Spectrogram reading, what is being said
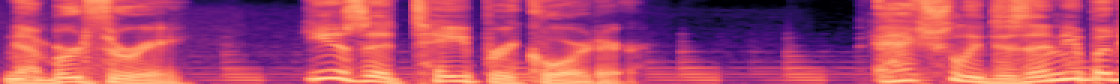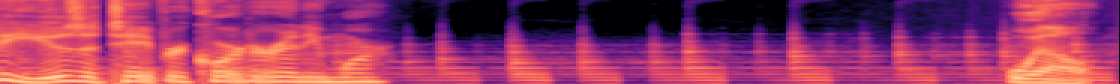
Number 3. Use a tape recorder. Actually, does anybody use a tape recorder anymore? Well,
